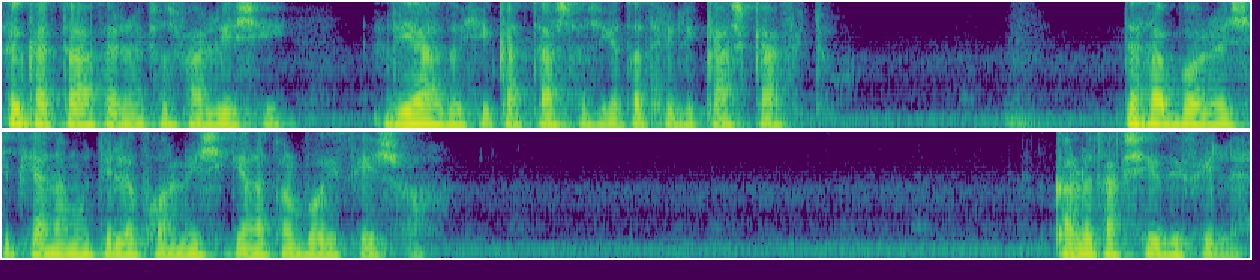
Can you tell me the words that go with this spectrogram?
Δεν κατάφερε να εξασφαλίσει διάδοχη κατάσταση για τα θρηλυκά σκάφη του. Δεν θα μπορέσει πια να μου τηλεφωνήσει και να τον βοηθήσω. Καλό ταξίδι φίλε.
